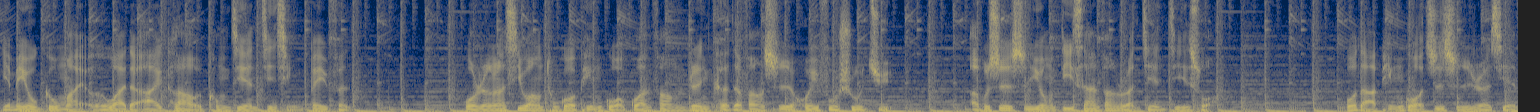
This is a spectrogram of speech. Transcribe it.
也没有购买额外的 iCloud 空间进行备份，我仍然希望通过苹果官方认可的方式恢复数据，而不是使用第三方软件解锁。拨打苹果支持热线，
